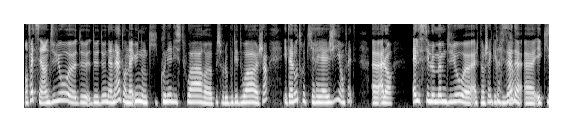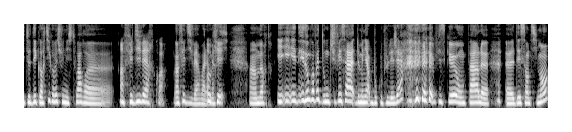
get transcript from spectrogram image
En fait, c'est un duo de deux de nanas. T'en as une donc, qui connaît l'histoire un peu sur le bout des doigts, machin, et t'as l'autre qui réagit en fait. alors, elle, c'est le même duo euh, dans chaque épisode euh, et qui te décortique en fait une histoire. Euh, un fait divers, quoi. Un fait divers, voilà, merci. Un meurtre. Et, donc, en fait, donc, tu fais ça de manière beaucoup plus légère, puisqu'on parle des sentiments,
